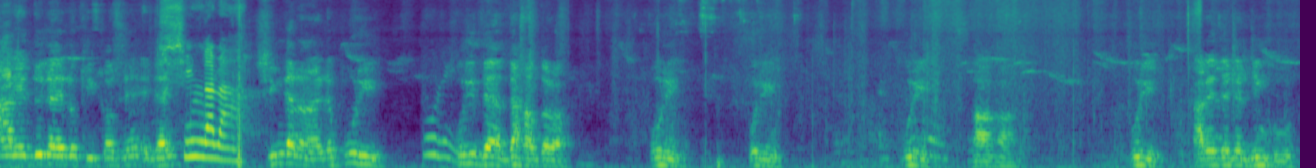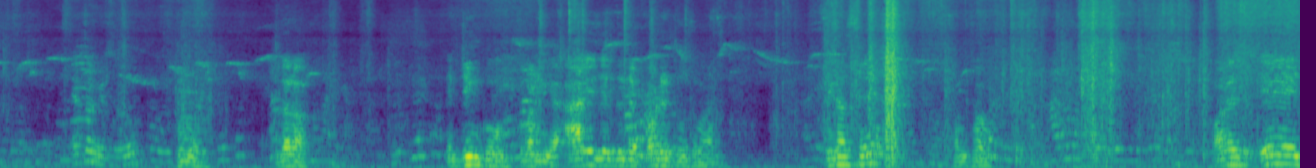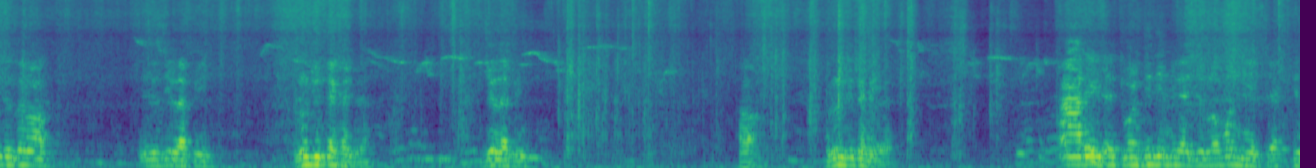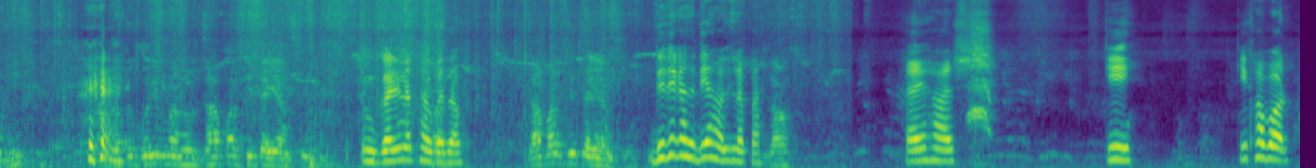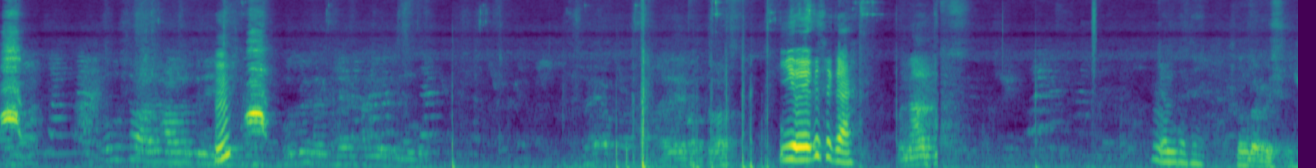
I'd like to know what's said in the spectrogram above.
আর এই দুইটা এলো কি কছে এটাই? সিঙ্গারা। সিঙ্গারা না এটা পুরি। পুরি। পুরি দে- দেখাও তোর পুরি পুরি। পুরি হ্যাঁ হ্যাঁ পুরি আর এই যে ডিঙ্কু হুম ধরো। ডিঙ্কু তোমার আর এই যে দুইটা পটেটো তোমার। ঠিক আছে? আমি খাও আর এই যে ধরো এই যে জিলাপি রুটিতে খাইবে। জিলাপি। হ্যাঁ রুটিতে খাইবে। আর এই যে তোমার দিদি নিয়ে যে লবণ নিয়েছে এক কেজি। আমরা তো গরিব মানুষ যা পারছি তাই আনছি। গাড়ি না থাকবে যাও। যা পারছি তাই আনছি। দিদির কাছে দিয়ে যাও। এই হাস। কি? কি খবর? হুম? ই হয়ে গেছে গা। মানে সুন্দর হয়েছে।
